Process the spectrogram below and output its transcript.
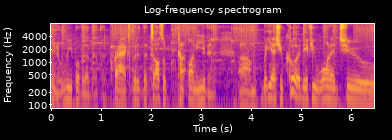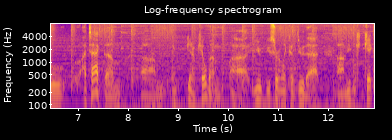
you know leap over the, the, the cracks, but it, it's also kind of uneven. Um, but yes, you could if you wanted to attack them, um, and, you know, kill them. Uh, you you certainly could do that. Um, you can get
